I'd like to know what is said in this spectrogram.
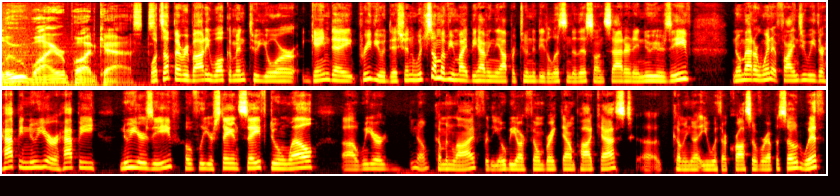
Blue Wire Podcast. What's up, everybody? Welcome into your game day preview edition, which some of you might be having the opportunity to listen to this on Saturday, New Year's Eve. No matter when it finds you, either Happy New Year or Happy New Year's Eve. Hopefully, you're staying safe, doing well. Uh, we are, you know, coming live for the OBR Film Breakdown podcast, uh, coming at you with our crossover episode with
